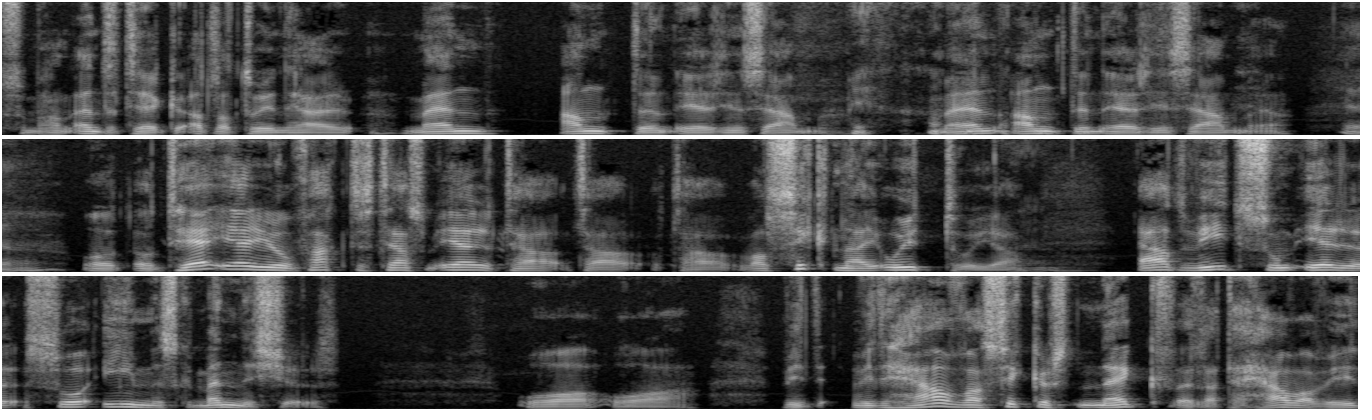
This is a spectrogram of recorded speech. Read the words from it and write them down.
som han enda teker alle togene her, men anten er sin samme. men anten er sin samme, ja. Ja. Og, og det er jo faktisk det som er ta, ta, ta valsikna i uttog, ja. At vi som er så imisk mennesker, og, og vi, vi har sikkert nekv, eller det har vi,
